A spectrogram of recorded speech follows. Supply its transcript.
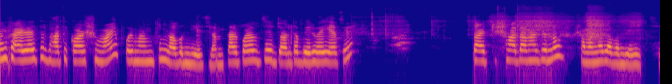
আমি ফ্রাইড রাইসের ভাত করার সময় পরিমাণ মতন লবণ দিয়েছিলাম। তারপরেও যে জলটা বের হয়ে গেছে, তো একটু স্বাদ আনার জন্য সামান্য লবণ দিয়ে দিচ্ছি।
